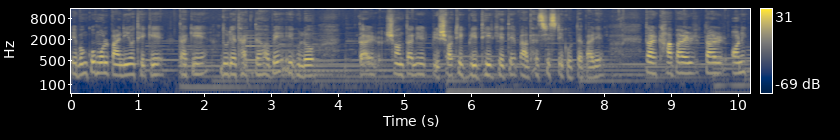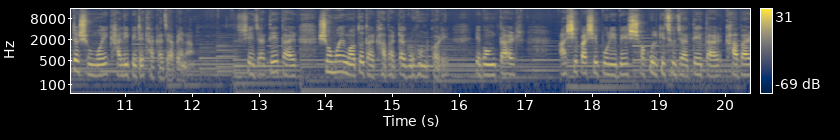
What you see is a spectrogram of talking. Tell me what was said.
এবং কোমল পানীয় থেকে তাকে দূরে থাকতে হবে, এগুলো তার সন্তানের সঠিক বৃদ্ধির ক্ষেত্রে বাধা সৃষ্টি করতে পারে। তার খাবার, তার অনেকটা সময় খালি পেটে থাকা যাবে না। সে যাতে তার সময় মতো তার খাবারটা গ্রহণ করে এবং তার আশেপাশে পরিবেশ, সকল কিছু যাতে তার খাবার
